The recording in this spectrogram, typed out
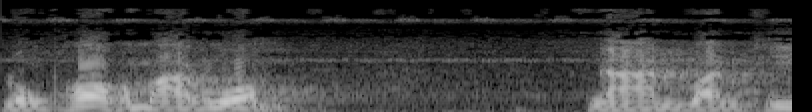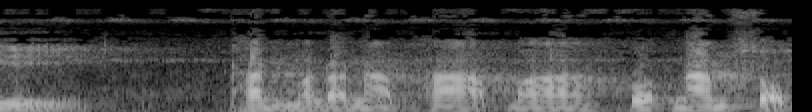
หลวงพ่อก็มาร่วม งานวันที่ท่านมรณภาพมารดน้ำศพ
